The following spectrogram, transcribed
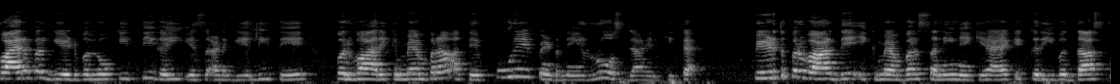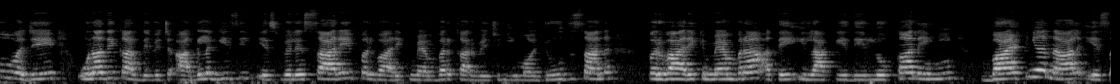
ਫਾਇਰ ਬ੍ਰਿਗੇਡ ਵੱਲੋਂ ਕੀਤੀ ਗਈ ਇਸ ਅਣਗਹਿਲੀ ਤੇ ਪਰਿਵਾਰਿਕ ਮੈਂਬਰਾਂ ਅਤੇ ਪੂਰੇ ਪਿੰਡ ਨੇ ਰੋਸ ਜ਼ਾਹਿਰ ਕੀਤਾ। ਪੀੜਤ ਪਰਿਵਾਰ ਦੇ ਇੱਕ ਮੈਂਬਰ ਸਨੀ ਨੇ ਕਿਹਾ ਹੈ ਕਿ ਕਰੀਬ 10 ਕੁ ਵਜੇ ਉਹਨਾਂ ਦੇ ਘਰ ਦੇ ਵਿੱਚ ਅੱਗ ਲੱਗੀ ਸੀ। ਇਸ ਵੇਲੇ ਸਾਰੇ ਪਰਿਵਾਰਿਕ ਮੈਂਬਰ ਘਰ ਵਿੱਚ ਹੀ ਮੌਜੂਦ ਸਨ। ਪਰਿਵਾਰਿਕ ਮੈਂਬਰਾਂ ਅਤੇ ਇਲਾਕੇ ਦੇ ਲੋਕਾਂ ਨੇ ਹੀ ਬਾਲਟੀਆਂ ਨਾਲ ਇਸ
